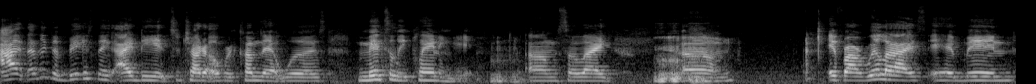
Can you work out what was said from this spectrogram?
I I think the biggest thing I did to try to overcome that was mentally planning it. hmm Um, so like, um, if I realized it had been,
